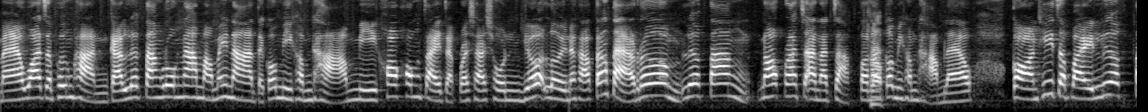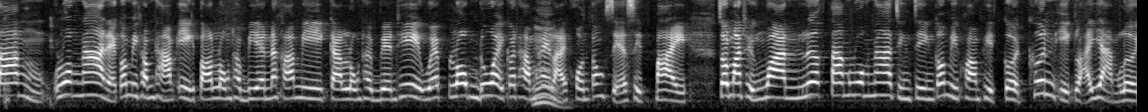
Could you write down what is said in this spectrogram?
แม้ว่าจะเพิ่งผ่านการเลือกตั้งล่วงหน้ามาไม่นาน แต่ก็มีคำถามมีข้อข้องใจจากประชาชนเยอะเลยนะคะ ตั้งแต่เริ่มเลือกตั้งนอกราชอาณาจักรตอนนั้ครันบก็มีคำถามแล้ว ก่อนที่จะไปเลือกตั้งล่วงหน้าเนี่ยก็มีคำถามอีกตอนลงทะเบียนนะคะ มีการลงทะเบียนที่เว็บล่มด้วยก็ทำให้หลายคนต้องเสียสิทธิ์ไป จนมาถึงวันเลือกตั้งล่วงหน้าจริง ๆ ก็มีความผิดเกิดขึ้นอีกหลายอย่างเลย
